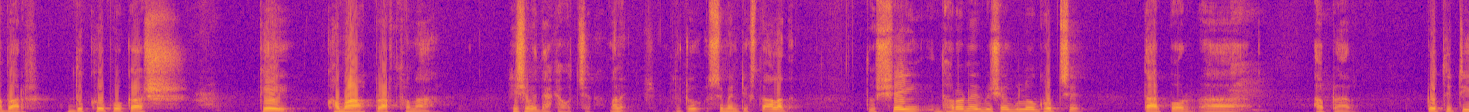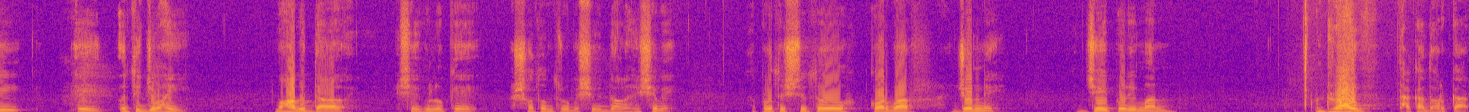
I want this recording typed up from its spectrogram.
আবার দুঃখ প্রকাশকে ক্ষমা প্রার্থনা হিসেবে দেখা হচ্ছে না। মানে দুটো সিমেন্টিক্স তো আলাদা। তো সেই ধরনের বিষয়গুলো ঘটছে। তারপর আপনার প্রতিটি এই ঐতিহ্যবাহী মহাবিদ্যালয় সেগুলোকে স্বতন্ত্র বিশ্ববিদ্যালয় হিসেবে প্রতিষ্ঠিত করবার জন্যে যেই পরিমাণ ড্রাইভ থাকা দরকার,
